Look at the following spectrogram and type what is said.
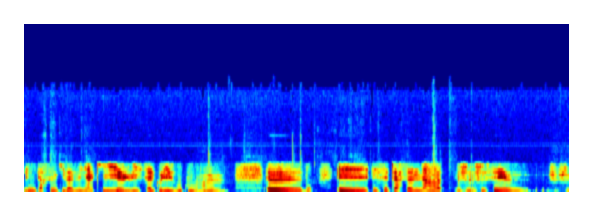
une personne qui va venir qui, euh, lui, s'alcoolise beaucoup. Hein. Euh, bon. Et, et, cette personne-là, je, je sais, je, je,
